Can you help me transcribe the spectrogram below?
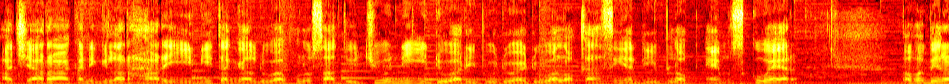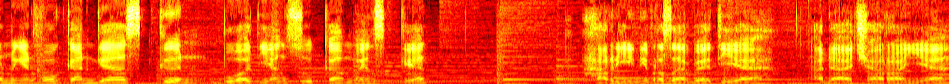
Acara akan digelar hari ini tanggal 21 Juni 2022 lokasinya di Blok M Square Papa Bilar menginfokan gasken buat yang suka main skate Hari ini persahabat ya ada acaranya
